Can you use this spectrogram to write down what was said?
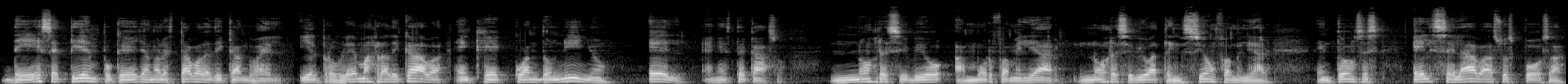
de ese tiempo que ella no le estaba dedicando a él. Y el problema radicaba en que cuando niño, él, en este caso, no recibió amor familiar, no recibió atención familiar. Entonces él celaba a su esposa,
